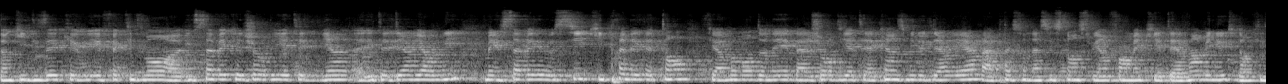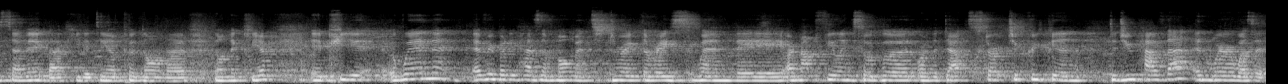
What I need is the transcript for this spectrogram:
Donc il disait que oui, effectivement, euh, il savait que Jordi était bien, était derrière lui, mais il savait aussi qu'il prenait le temps, qu'à un moment donné, ben, Jordi était à 15 minutes derrière. Après, son assistance lui informait qu'il était à 20 minutes, donc il savait ben, qu'il était un peu dans le, dans le clear. Et puis, when everybody has a moment during the race when they are not feeling so good or the doubts start to creep in, did you have that? And where was it?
